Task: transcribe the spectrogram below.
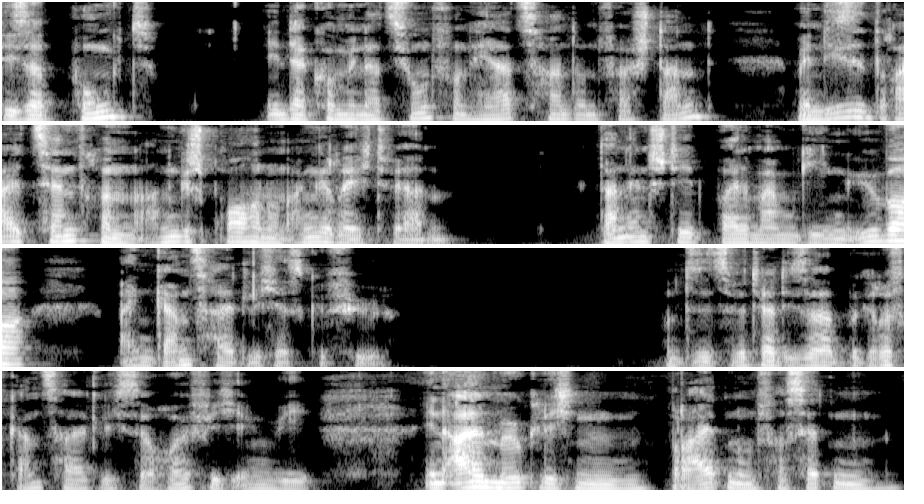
dieser Punkt in der Kombination von Herz, Hand und Verstand. Wenn diese drei Zentren angesprochen und angeregt werden, dann entsteht bei meinem Gegenüber ein ganzheitliches Gefühl. Und jetzt wird ja dieser Begriff ganzheitlich sehr häufig irgendwie in allen möglichen Breiten und Facetten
